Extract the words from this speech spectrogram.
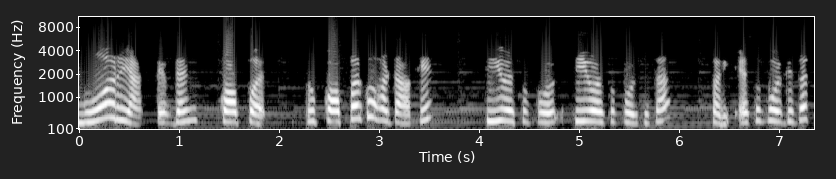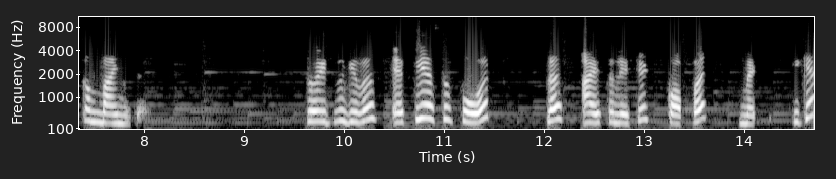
more reactive than copper तो कॉपर को हटा के CuSO4 CuSO4 के साथ सॉरी SO4 के साथ कंबाइन हो जाए। तो it will give us FeSO4 plus isolated copper metal ठीक है?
